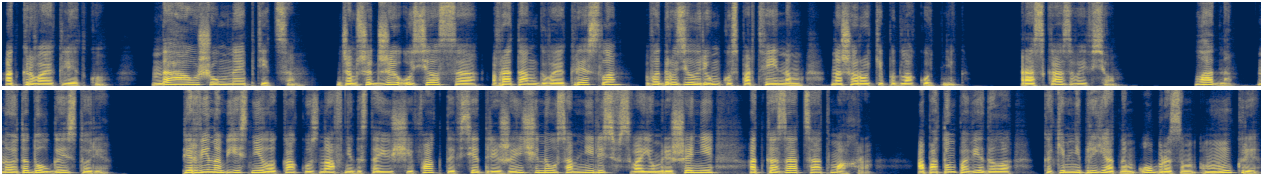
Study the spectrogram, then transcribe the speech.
открывая клетку. Да уж, умная птица. Джамшиджи уселся в ротанговое кресло, водрузил рюмку с портфейном на широкий подлокотник. «Рассказывай все. «Ладно, но это долгая история». Первин объяснила, как, узнав недостающие факты, все три женщины усомнились в своем решении отказаться от Махра, а потом поведала, каким неприятным образом Мукри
